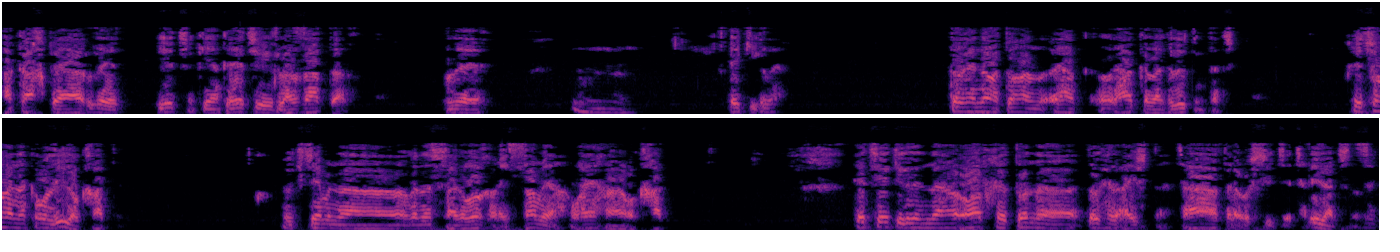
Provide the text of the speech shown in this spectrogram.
А кахпя ле личники я кечи лазата ле экигле. Торе на тохан хакала глютинтач. Причуха на кого лилок хат. Викчем на гнасаглоха и самя лайха окхат. هتشيكي أوف خطون دوخل عيشتا تعاطى وشيجة تليلات سنزك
